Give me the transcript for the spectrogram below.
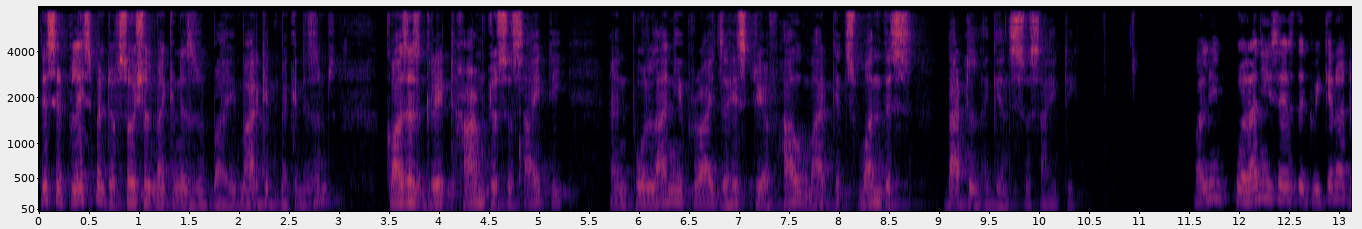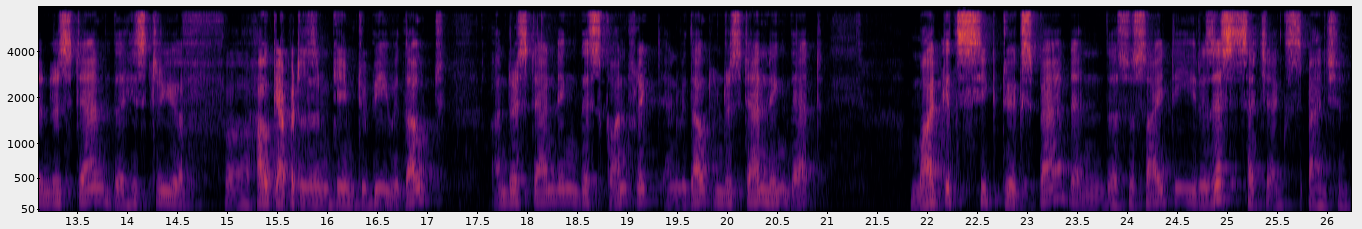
This replacement of social mechanisms by market mechanisms causes great harm to society and Polanyi provides a history of how markets won this battle against society. Polanyi says that we cannot understand the history of uh, how capitalism came to be without understanding this conflict and without understanding that markets seek to expand and the society resists such expansion.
